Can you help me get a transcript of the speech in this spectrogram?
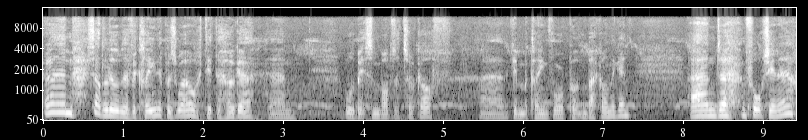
Um, it's had a little bit of a clean up as well, did the hugger, um, all the bits and bobs I took off, uh, give them a clean before I put them back on again. And uh, unfortunately now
